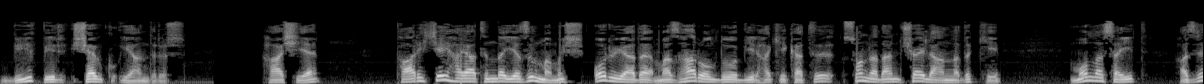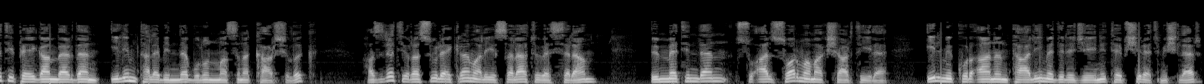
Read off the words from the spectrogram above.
büyük bir şevk uyandırır. Haşiye, tarihçey hayatında yazılmamış, o rüyada mazhar olduğu bir hakikati sonradan şöyle anladık ki, Molla Said, Hazreti Peygamber'den ilim talebinde bulunmasına karşılık, Hazreti Resul Ekrem Aleyhissalatu vesselam ümmetinden sual sormamak şartıyla ilmi Kur'an'ın talim edileceğini tebşir etmişler.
